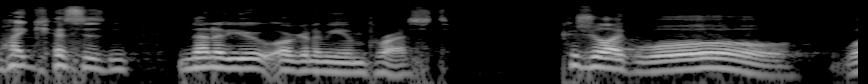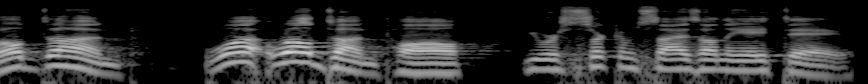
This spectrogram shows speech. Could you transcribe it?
my guess is none of you are going to be impressed. Because you're like, whoa, well done. Well done, Paul. You were circumcised on the eighth day.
